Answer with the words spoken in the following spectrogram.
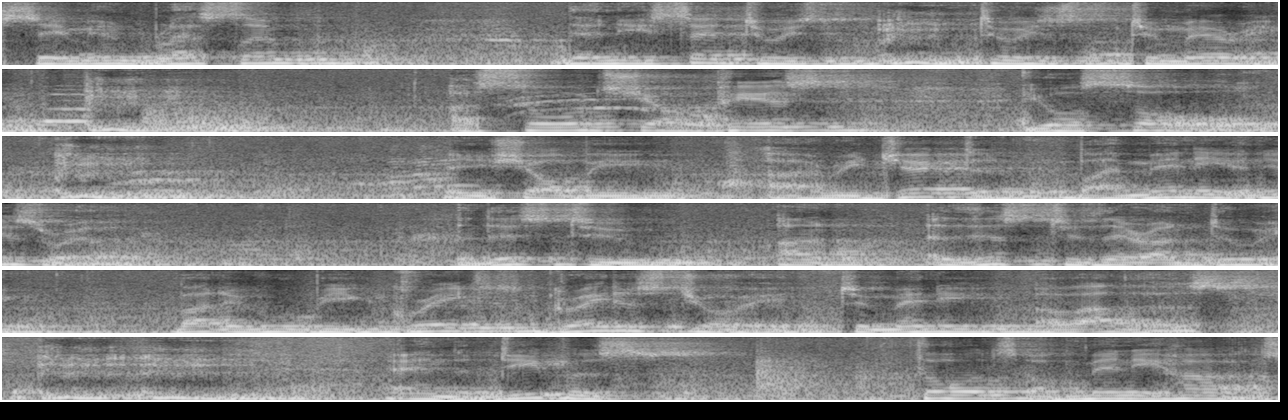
Simeon blessed them. Then he said to his to his to Mary, "A sword shall pierce your soul, and shall be uh, rejected by many in Israel, this to un, this to their undoing. But it will be great greatest joy to many of others, and the deepest thoughts of many hearts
